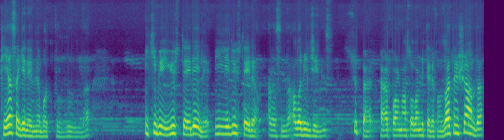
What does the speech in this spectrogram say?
piyasa geneline bakıldığında 2100 TL ile 1700 TL arasında alabileceğiniz süper performans olan bir telefon. Zaten şu anda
